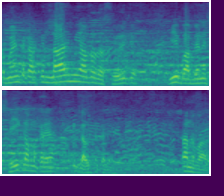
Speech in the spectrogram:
ਕਮੈਂਟ ਕਰਕੇ ਲਾਜ਼ਮੀ ਆਪਦਾ ਦੱਸਿਓ ਇਹਦੇ 'ਚ ਵੀ ਇਹ ਬਾਬਿਆਂ ਨੇ ਸਹੀ ਕੰਮ ਕਰਿਆ ਕਿ ਗਲਤ ਕਰਿਆ। ਧੰਨਵਾਦ।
